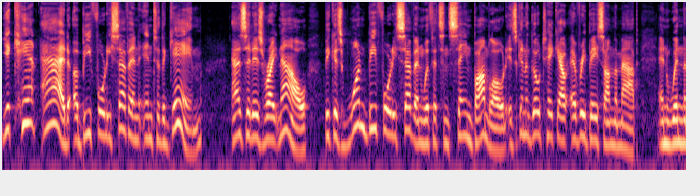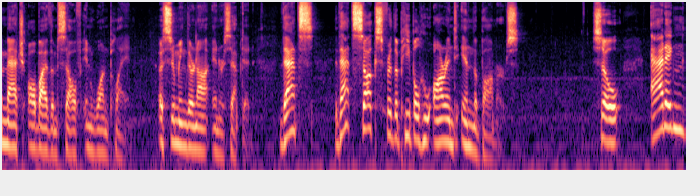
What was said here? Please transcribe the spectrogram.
you can't add a B-47 into the game as it is right now because one B-47 with its insane bomb load is going to go take out every base on the map and win the match all by themselves in one plane, assuming they're not intercepted. That's that sucks for the people who aren't in the bombers. So, adding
